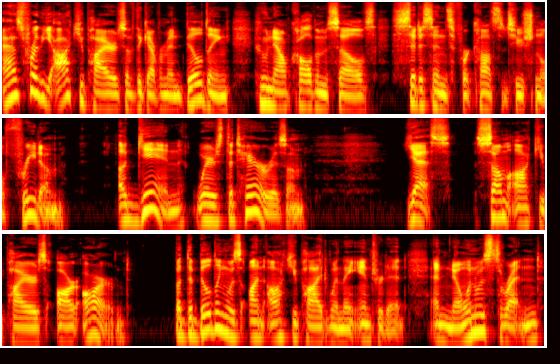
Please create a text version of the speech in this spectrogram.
As for the occupiers of the government building, who now call themselves Citizens for Constitutional Freedom, again, where's the terrorism? Yes, some occupiers are armed, but the building was unoccupied when they entered it, and no one was threatened,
